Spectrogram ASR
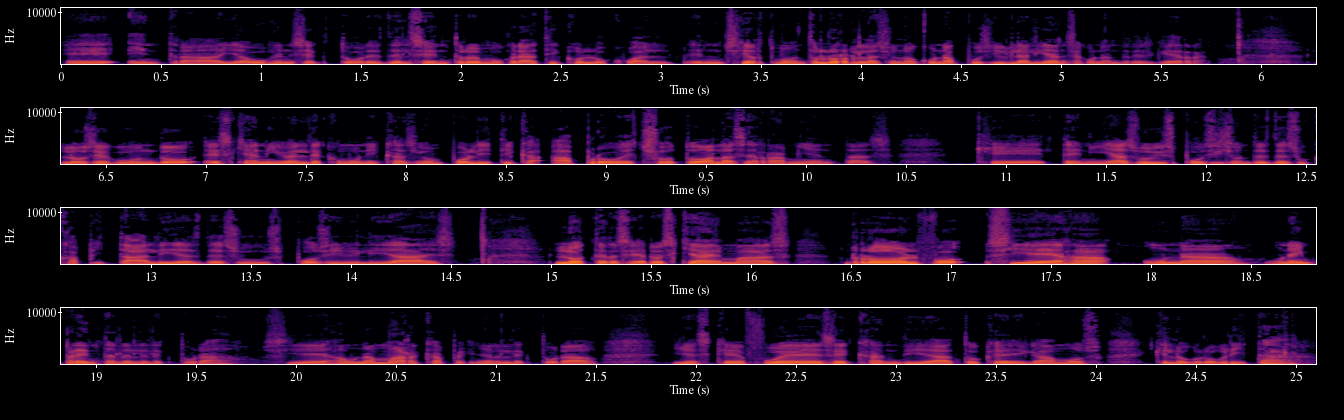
eh, entrada y auge en sectores del centro democrático, lo cual en cierto momento lo relacionó con una posible alianza con Andrés Guerra. Lo segundo es que a nivel de comunicación política aprovechó todas las herramientas que tenía a su disposición desde su capital y desde sus posibilidades. Lo tercero es que además Rodolfo sí deja una, una imprenta en el electorado, sí deja una marca pequeña en el electorado, y es que fue ese candidato que digamos que logró gritar.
